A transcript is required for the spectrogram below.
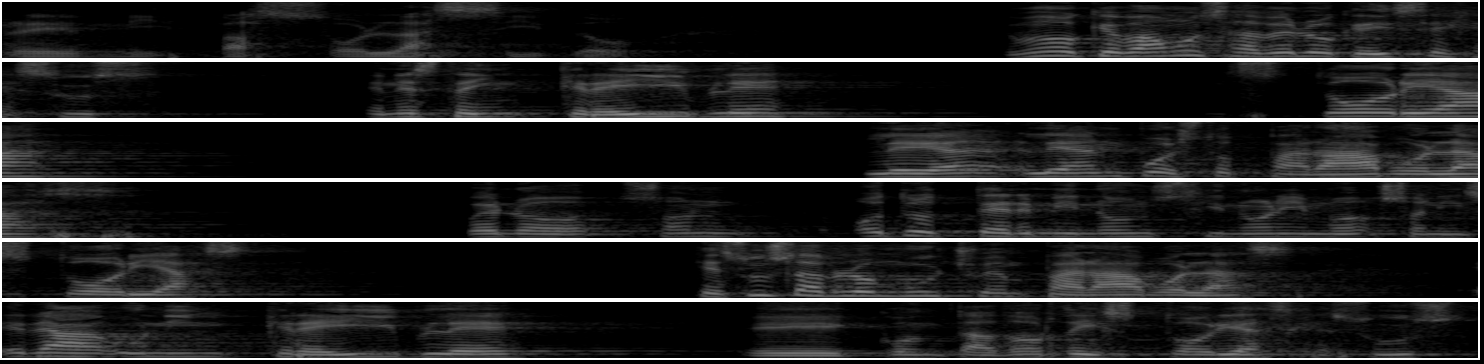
re, mi, fa, sol. De modo que vamos a ver lo que dice Jesús en esta increíble historia. Le, le han puesto parábolas. Bueno, son otro término, un sinónimo, son historias. Jesús habló mucho en parábolas. Era un increíble eh, contador de historias Jesús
